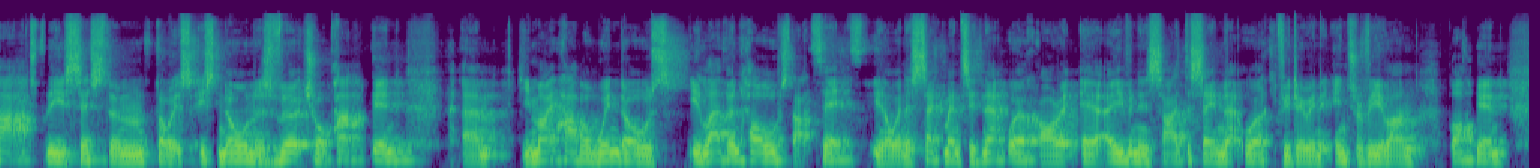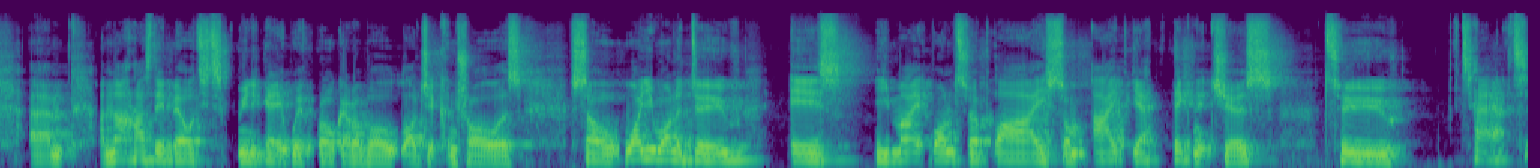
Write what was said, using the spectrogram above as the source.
patch these systems. So it's, it's known as virtual patching. Um, you might have a Windows 11 host that sits, you know, in a segmented network or uh, even inside the same network if you're doing intra VLAN blocking. Um, and that has the ability to communicate with programmable logic controllers. So what you want to do is you might want to apply some IPS signatures to protect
